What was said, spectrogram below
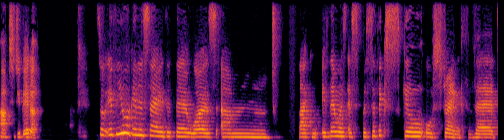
how to do better. So if you were going to say that there was, um, like, if there was a specific skill or strength that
